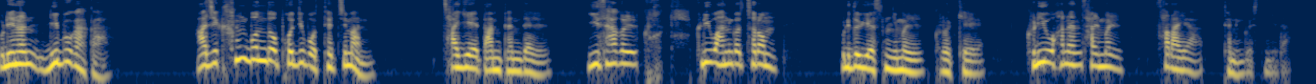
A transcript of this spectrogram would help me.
우리는 리브가가 아직 한 번도 보지 못했지만 자기의 남편 될 이삭을 그렇게 그리워하는 것처럼 우리도 예수님을 그렇게 그리워하는 삶을 살아야 되는 것입니다.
